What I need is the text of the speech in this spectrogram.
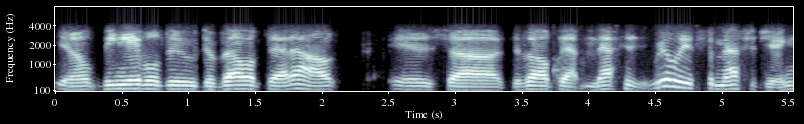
you know being able to develop that out is uh develop that message really it's the messaging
